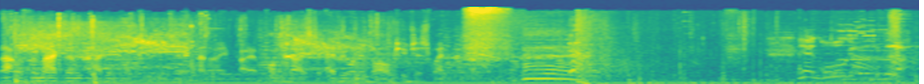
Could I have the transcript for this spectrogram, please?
That was the Magnum, and I didn't want to use it, and I, I apologise to everyone involved who just went.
